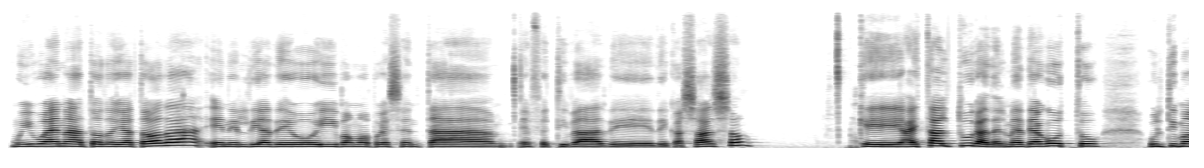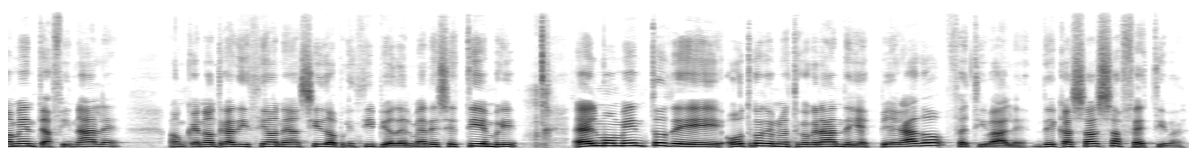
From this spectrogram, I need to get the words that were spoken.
Muy buenas a todos y a todas. En el día de hoy vamos a presentar el Festival de, de Casalsa, que a esta altura del mes de agosto, últimamente a finales, aunque en otras ediciones han sido a principios del mes de septiembre, es el momento de otro de nuestros grandes y esperados festivales, de Casalsa Festival,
